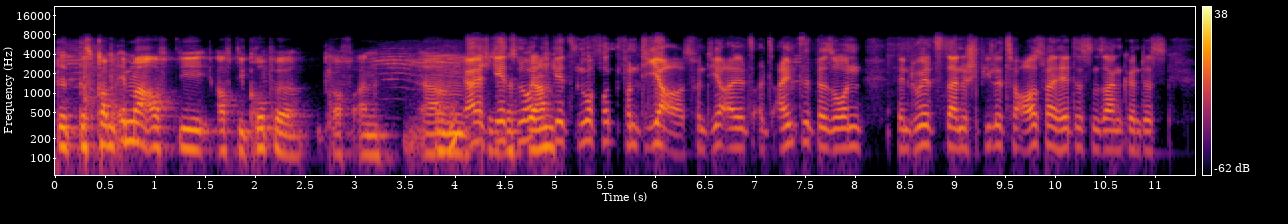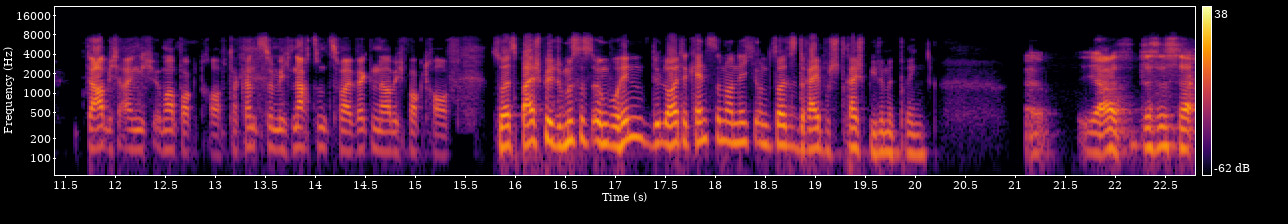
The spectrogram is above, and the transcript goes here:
das, das kommt immer auf die, auf die Gruppe drauf an. Ähm, ja, ich gehe jetzt nur, ich gehe jetzt nur von, von dir aus, von dir als, als Einzelperson, wenn du jetzt deine Spiele zur Auswahl hättest und sagen könntest, da habe ich eigentlich immer Bock drauf. Da kannst du mich nachts um zwei wecken, da habe ich Bock drauf. So als Beispiel, du müsstest irgendwo hin, die Leute kennst du noch nicht und solltest drei, drei Spiele mitbringen. Äh, Ja, das ist halt-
